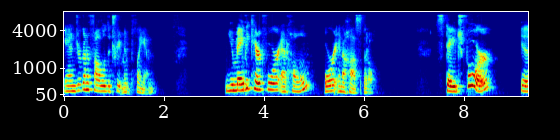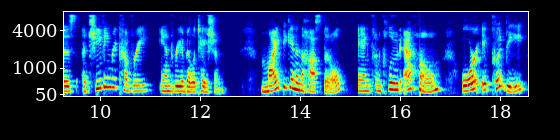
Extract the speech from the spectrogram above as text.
and you're going to follow the treatment plan. You may be cared for at home or in a hospital. Stage four is achieving recovery and rehabilitation. Might begin in the hospital and conclude at home, or it could be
